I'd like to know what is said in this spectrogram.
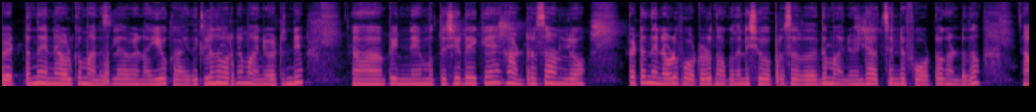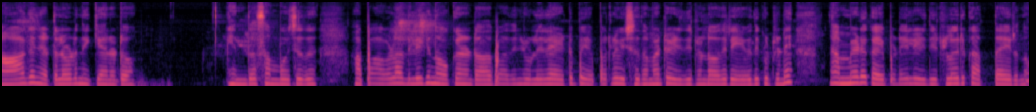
പെട്ടെന്ന് തന്നെ അവൾക്ക് മനസ്സിലാവുകയാണ്. അയ്യോ കൈതയ്ക്കൽ എന്ന് പറഞ്ഞാൽ മനുവേട്ടന്റെ പിന്നെ മുത്തശ്ശിയുടെയൊക്കെ അഡ്രസ്സാണല്ലോ പെട്ടെന്ന് തന്നെ അവൾ ഫോട്ടോ എടുത്ത് നോക്കുന്നുണ്ട്. ശിവപ്രസാദ് അതായത് മനുവിന്റെ അച്ഛന്റെ ഫോട്ടോ കണ്ടതും ആകെ ഞെട്ടലോടെ നിൽക്കാൻ കേട്ടോ. എന്താ സംഭവിച്ചത്? അപ്പോൾ അവൾ അതിലേക്ക് നോക്കണം കേട്ടോ. അപ്പോൾ അതിന്റെ ഉള്ളിലായിട്ട് പേപ്പറിൽ വിശദമായിട്ട് എഴുതിയിട്ടുണ്ടോ അത് രേവതിക്കുട്ടിയുടെ അമ്മയുടെ കൈപ്പടയിൽ എഴുതിയിട്ടുള്ള ഒരു കത്തായിരുന്നു.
